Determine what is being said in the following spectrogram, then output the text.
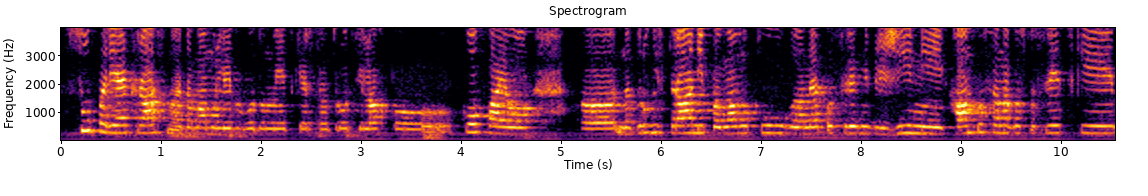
Super je, krasno je, da imamo lepe vodomet, kjer se otroci lahko kopajo. Eh, na drugi strani pa imamo tu v neposrednji bližini kampusa na Gosposvetski,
